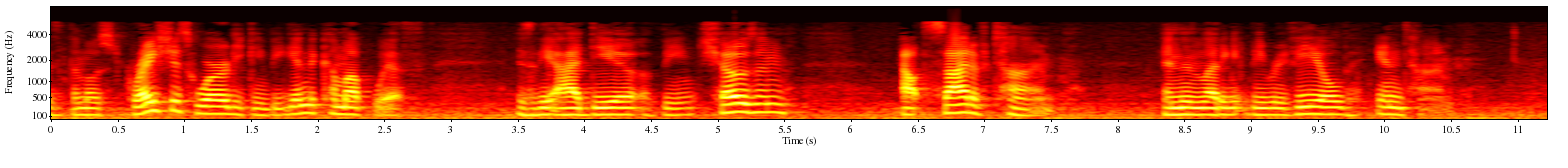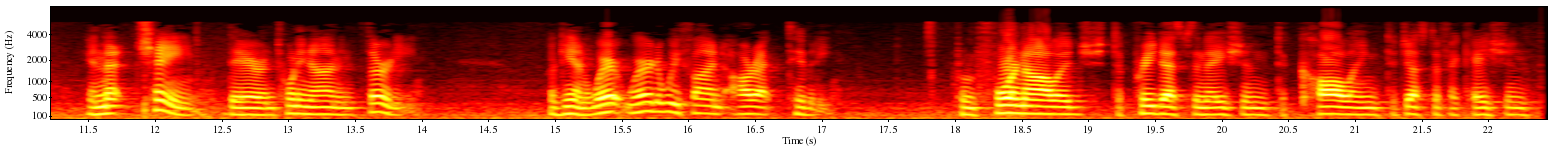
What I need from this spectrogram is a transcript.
is the most gracious word he can begin to come up with is the idea of being chosen outside of time and then letting it be revealed in time. In that chain there in 29 and 30, again, where, where do we find our activity? From foreknowledge to predestination to calling to justification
